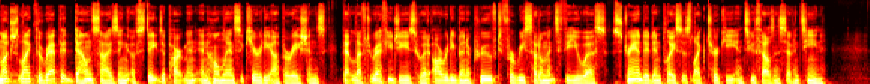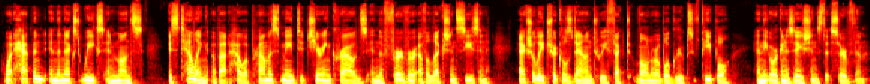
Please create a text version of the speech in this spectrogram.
Much like the rapid downsizing of State Department and Homeland Security operations that left refugees who had already been approved for resettlement to the U.S. stranded in places like Turkey in 2017. What happened in the next weeks and months is telling about how a promise made to cheering crowds in the fervor of election season actually trickles down to affect vulnerable groups of people and the organizations that serve them.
